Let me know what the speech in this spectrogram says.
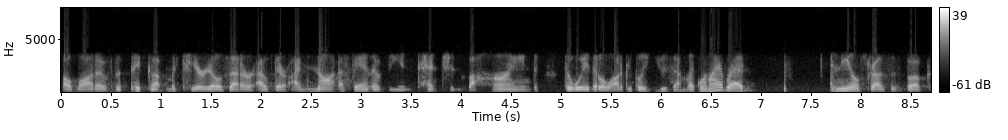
a lot of the pickup materials that are out there. I'm not a fan of the intention behind the way that a lot of people use them. Like when I read Neil Strauss's book,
